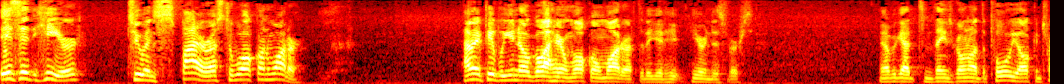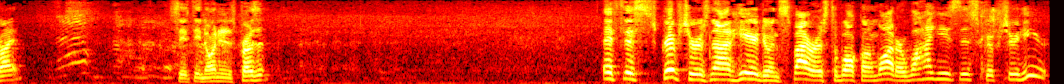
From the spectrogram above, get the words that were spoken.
Is it here to inspire us to walk on water. How many people you know go out here and walk on water after they get here in this verse? Now we got some things going on at the pool. Y'all can try it. See if the anointing is present. If this scripture is not here to inspire us to walk on water, why is this scripture here?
